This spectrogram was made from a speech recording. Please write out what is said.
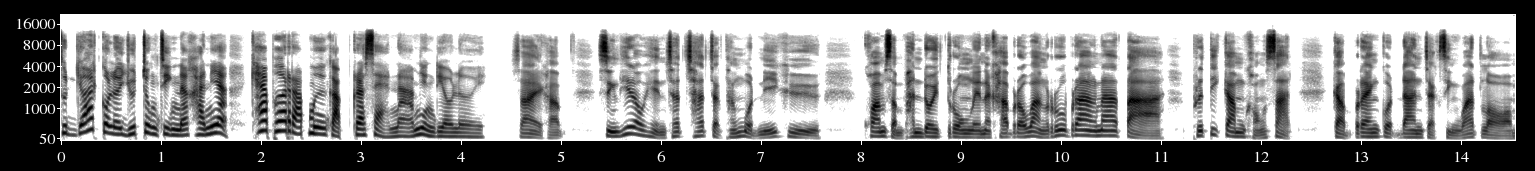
สุดยอดกลยุทธ์จริง ๆ นะคะเนี่ย แค่เพื่อรับมือกับกระแสน้ำอย่างเดียวเลย ใช่ครับ สิ่งที่เราเห็นชัดๆ จากทั้งหมดนี้คือ ความสัมพันธ์โดยตรงเลยนะครับ ระหว่างรูปร่างหน้าตา พฤติกรรมของสัตว์ กับแรงกดดันจากสิ่งแวดล้อม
